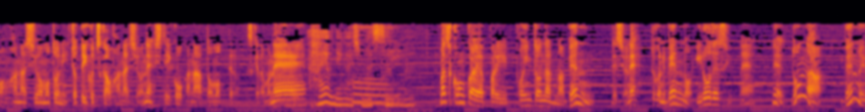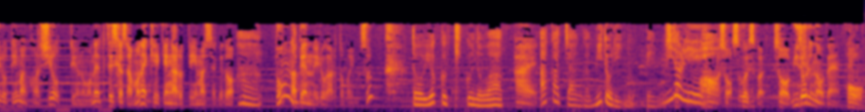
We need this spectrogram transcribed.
お話をもとに、ちょっといくつかお話をね、していこうかなと思ってるんですけどもね。はい、お願いします。はいまず今回やっぱりポイントになるのは便ですよね。特に便の色ですよね。ね、どんな便の色って今、ほら、白っていうのもね、手塚さんもね、経験があるって言いましたけど、はい。どんな便の色があると思います？と、よく聞くのは、はい。赤ちゃんが緑の便緑。ああ、そう、すごいすごい。そう、緑の便。ほ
